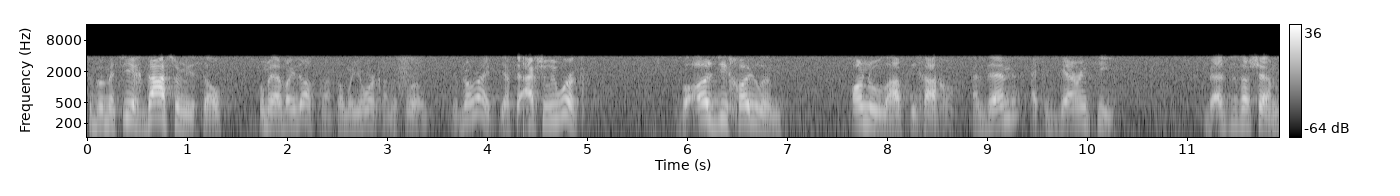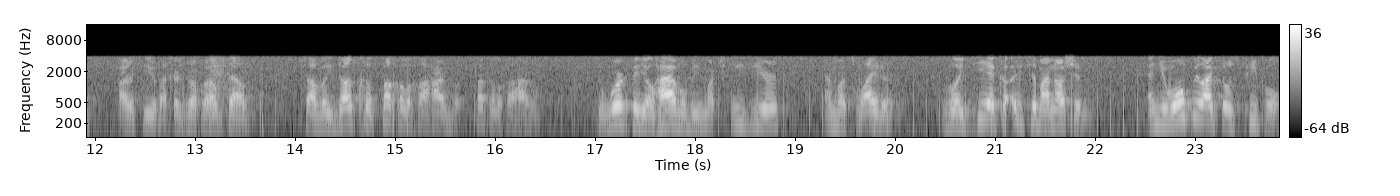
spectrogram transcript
to be Mesiach Das from yourself, from where you work on this world. You have no right. You have to actually work. And then I could guarantee, Be'ezus Hashem, obviously if HaKadosh Baruch Hu helps out, the work that you'll have will be much easier and much lighter. And you won't be like those people.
